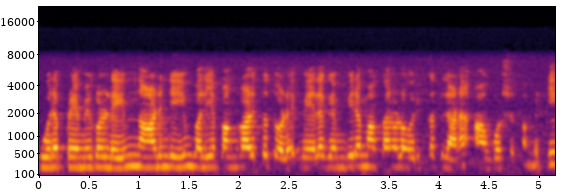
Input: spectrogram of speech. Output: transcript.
പൂരപ്രേമികളുടെയും നാടിന്റെയും വലിയ പങ്കാളിത്തത്തോടെ വേല ഗംഭീരമാക്കാനുള്ള ഒരുക്കത്തിലാണ് ആഘോഷ കമ്മിറ്റി.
